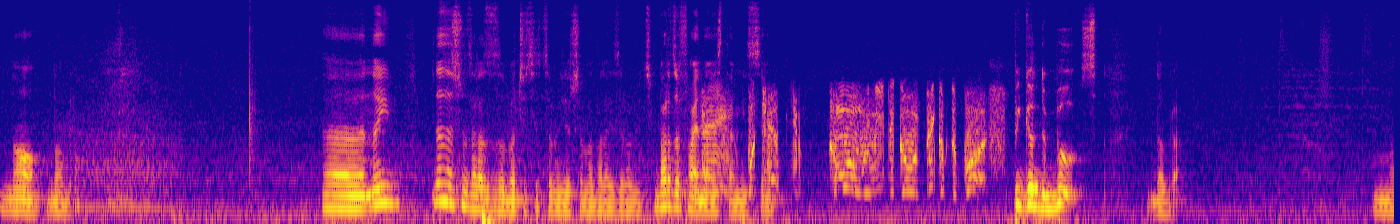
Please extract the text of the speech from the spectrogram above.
No, dobra. Eee, no i no zresztą zaraz zobaczycie, co będzie trzeba dalej zrobić. Bardzo fajna jest ta misja. Pick up the bus! Dobra. No.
